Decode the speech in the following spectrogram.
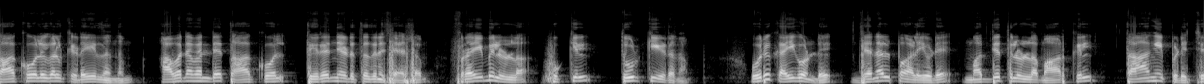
താക്കോലുകൾക്കിടയിൽ നിന്നും അവനവന്റെ താക്കോൽ തിരഞ്ഞെടുത്തതിന് ശേഷം ഫ്രെയിമിലുള്ള ഹുക്കിൽ തൂക്കിയിടണം. ഒരു കൈകൊണ്ട് ജനൽപാളിയുടെ മധ്യത്തിലുള്ള മാർക്കിൽ താങ്ങിപ്പിടിച്ച്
